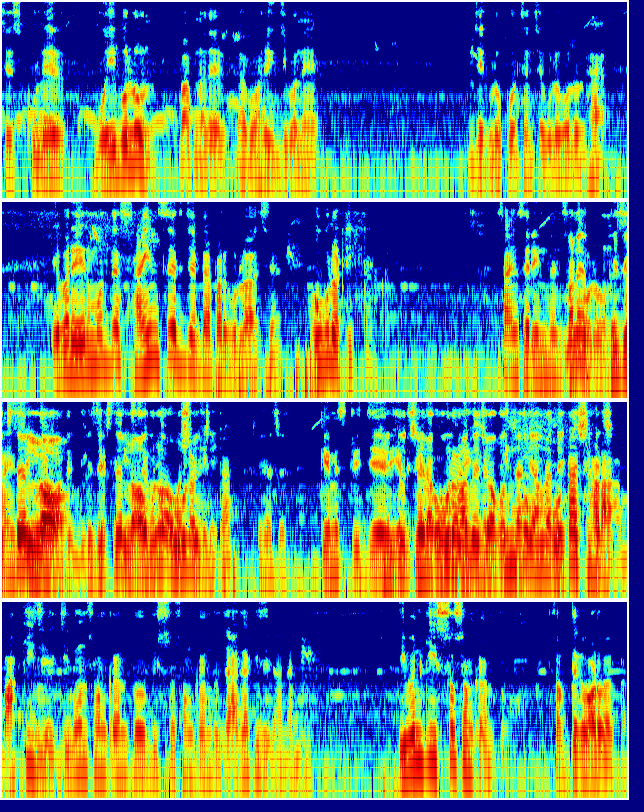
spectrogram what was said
সে স্কুলের বই বলুন বা আপনাদের ব্যবহারিক জীবনে যেগুলো করছেন সেগুলো বলুন হ্যাঁ। এবার এর মধ্যে সায়েন্সের যে ব্যাপারগুলো আছে ওগুলো ঠিকঠাক। সায়েন্সের ইনভেনশন মানে physics এর physics law গুলো ওগুলো অবশ্যই ঠিক। ঠিকঠাক। ঠিক আছে। কেমিস্ট্রির যে যেরকম ভাবে জগৎটাকে আমরা দেখতে ছাড়া বাকি যে জীবন সংক্রান্ত বিশ্ব সংক্রান্ত যা যা কিছু জানেন ইভেন কি ঈশ্বর সংক্রান্ত সব থেকে বড় ব্যাপার।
